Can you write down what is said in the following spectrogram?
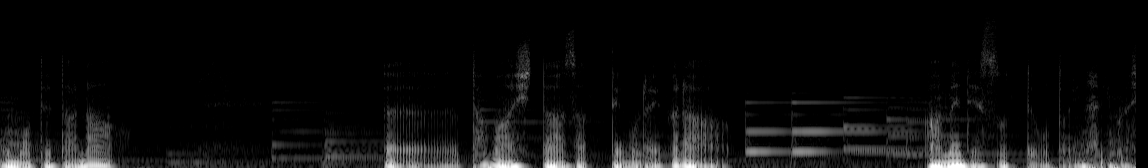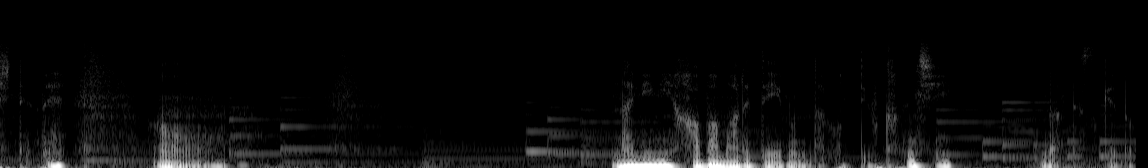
思ってたら、えー多分明日明後日ぐらいから雨ですってことになりましてね。うん。何に阻まれているんだろうっていう感じなんですけど。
